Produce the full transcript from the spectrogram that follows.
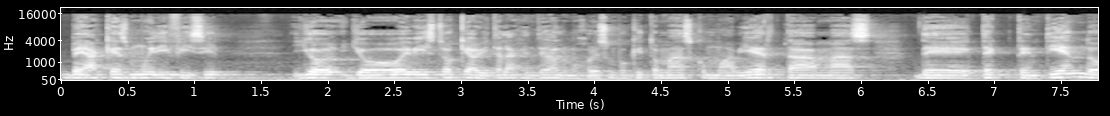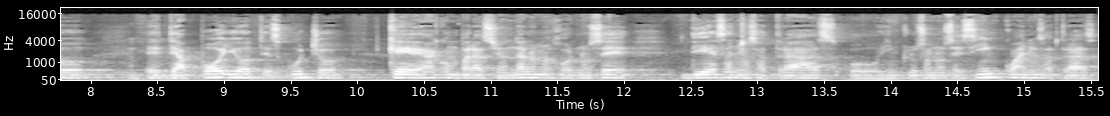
vea que es muy difícil. Yo, yo he visto que ahorita la gente a lo mejor es un poquito más como abierta, más de te, te entiendo, eh, te apoyo, te escucho, que a comparación de a lo mejor, no sé, 10 años atrás o incluso, no sé, 5 años atrás,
